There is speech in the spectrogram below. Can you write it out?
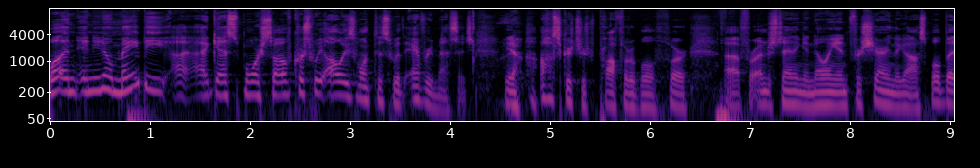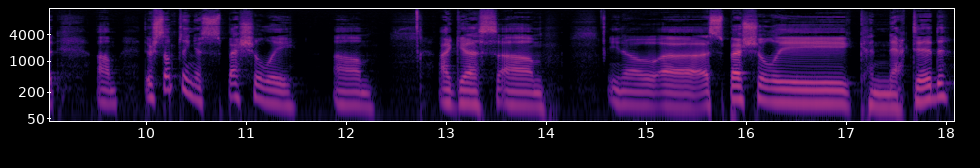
Well, and, and you know, maybe, I, I guess more so, of course, we always want this with every message. You know, all scripture is profitable for, uh, for understanding and knowing and for sharing the gospel. But um, there's something especially, um, I guess, um, you know, uh, especially connected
